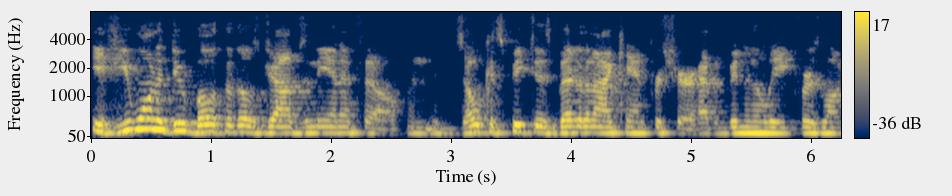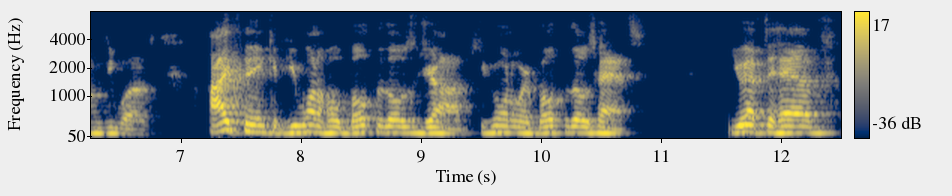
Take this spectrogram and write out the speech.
If you want to do both of those jobs in the NFL, and Zo could speak to this better than I can for sure, having been in the league for as long as he was. I think if you want to hold both of those jobs, you want to wear both of those hats, you have to have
